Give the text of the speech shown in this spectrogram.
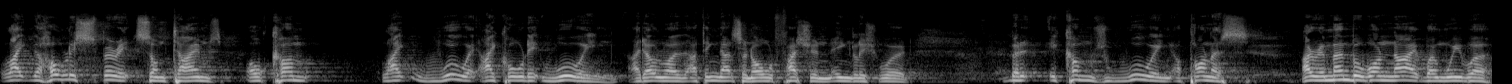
like the Holy Spirit sometimes will come like wooing. I called it wooing. I don't know, I think that's an old fashioned English word. But it, it comes wooing upon us. I remember one night when we were,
